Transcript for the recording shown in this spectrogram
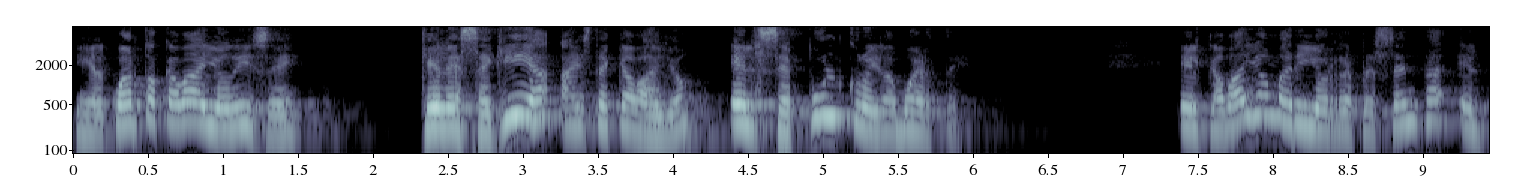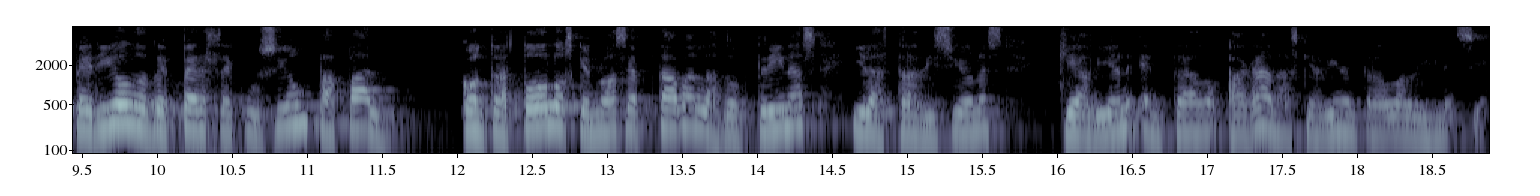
En el cuarto caballo dice que le seguía a este caballo el sepulcro y la muerte. El caballo amarillo representa el periodo de persecución papal contra todos los que no aceptaban las doctrinas y las tradiciones que habían entrado, paganas, que habían entrado a la iglesia.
